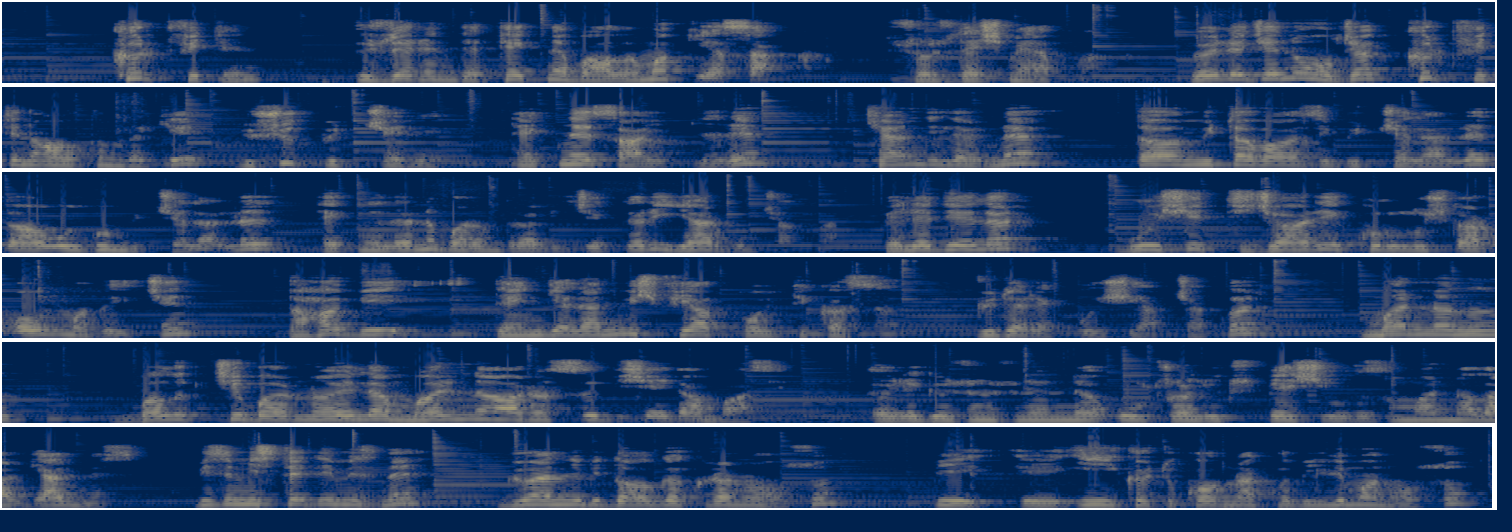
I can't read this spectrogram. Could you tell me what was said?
40 fitin üzerinde tekne bağlamak yasak. Sözleşme yapmak. Böylece ne olacak? 40 fitin altındaki düşük bütçeli tekne sahipleri kendilerine daha mütevazi bütçelerle, daha uygun bütçelerle teknelerini barındırabilecekleri yer bulacaklar. Belediyeler bu işi ticari kuruluşlar olmadığı için daha bir dengelenmiş fiyat politikası güderek bu işi yapacaklar. Marina'nın balıkçı barınağıyla marina arası bir şeyden bahsediyor. Öyle gözünüzün önüne ultra lüks 5 yıldızlı marinalar gelmesin. Bizim istediğimiz ne? Güvenli bir dalga kranı olsun. Bir e, iyi kötü korunaklı bir liman olsun.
